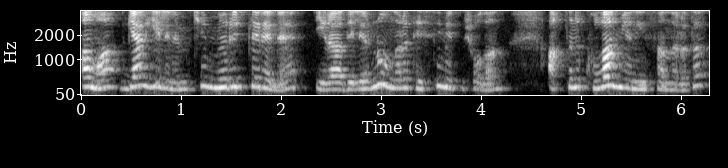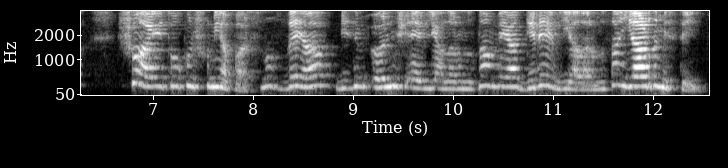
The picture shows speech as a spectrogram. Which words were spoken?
Ama gel gelelim ki müritlerine, iradelerini onlara teslim etmiş olan, aklını kullanmayan insanlara da şu ayeti okun şunu yaparsınız veya bizim ölmüş evliyalarımızdan veya diri evliyalarımızdan yardım isteyin.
